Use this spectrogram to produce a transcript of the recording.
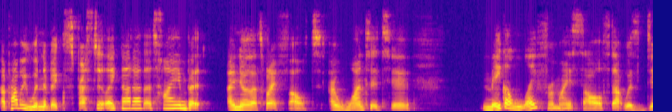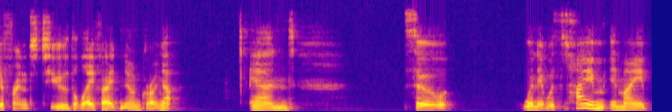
I probably wouldn't have expressed it like that at the time, but I know that's what I felt. I wanted to make a life for myself that was different to the life I'd known growing up. And so when it was time in my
